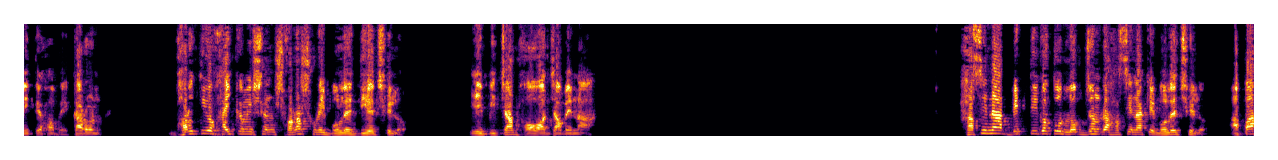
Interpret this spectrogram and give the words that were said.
নিতে হবে, কারণ ভারতীয় হাইকমিশন সরাসরি বলে দিয়েছিল, এই বিচার হওয়া যাবে না। হাসিনার ব্যক্তিগত লোকজনরা হাসিনাকে বলেছিল, আপা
